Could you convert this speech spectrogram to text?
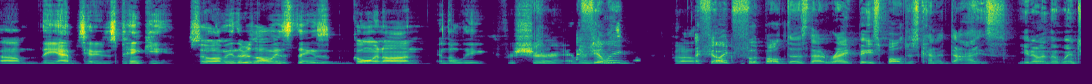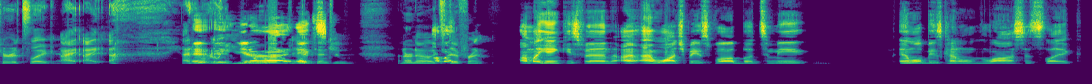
um, they amputated his pinky so I mean, there's always things going on in the league for sure, and I feel like I feel like football does that right. Baseball just kind of dies. You know, in the winter, it's like I I, I don't really you know what attention. I don't know. It's I'm different. I'm a Yankees fan. I, I watch baseball, but to me, MLB is kind of lost. It's like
